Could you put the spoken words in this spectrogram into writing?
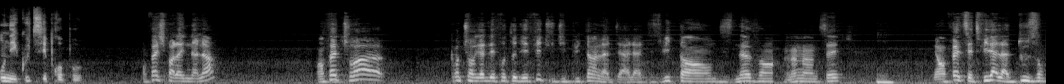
On écoute ses propos. En fait, je parle à une nana. En fait, tu vois, quand tu regardes des photos des filles, tu te dis putain, elle a, 18 ans, 19 ans, non, non, tu sais. Mm. Et en fait, cette fille-là, elle a 12 ans.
